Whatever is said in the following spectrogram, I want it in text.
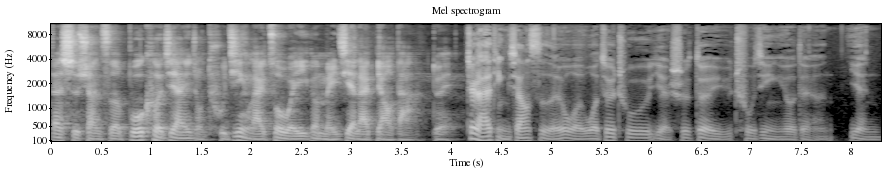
但是选择播客这样一种途径来作为一个媒介来表达，对这个还挺相似的。因为我我最初也是对于出镜有点厌，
